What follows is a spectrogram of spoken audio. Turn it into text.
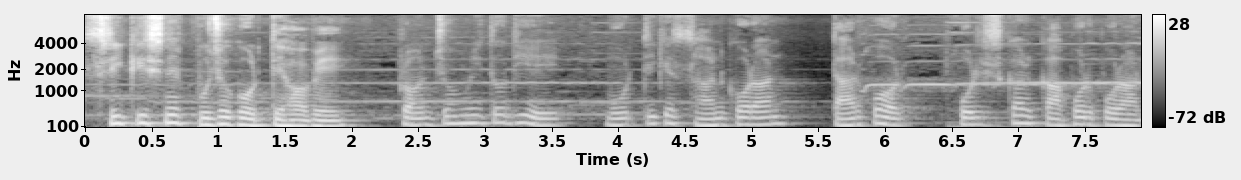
শ্রীকৃষ্ণের পুজো করতে হবে। পঞ্চমৃত দিয়ে মূর্তিকে স্নান করান, তারপর পরিষ্কার কাপড় পরান।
